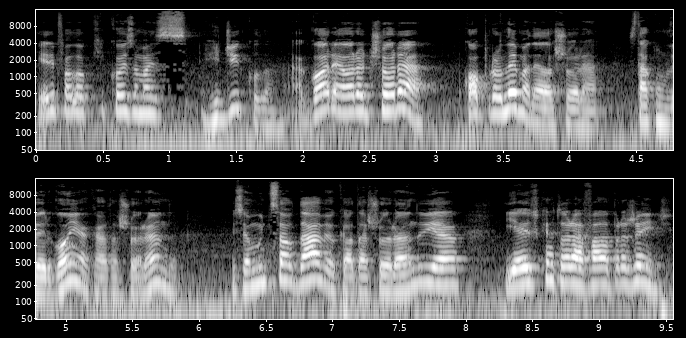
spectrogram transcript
E ele falou, que coisa mais ridícula, agora é hora de chorar. Qual o problema dela chorar? Está com vergonha que ela está chorando? Isso é muito saudável que ela está chorando e é, e é isso que a Torá fala para gente.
